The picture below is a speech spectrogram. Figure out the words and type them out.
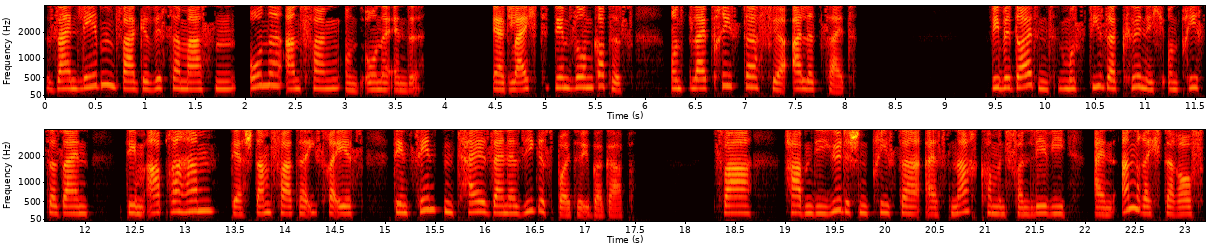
Sein Leben war gewissermaßen ohne Anfang und ohne Ende. Er gleicht dem Sohn Gottes und bleibt Priester für alle Zeit. Wie bedeutend muss dieser König und Priester sein, dem Abraham, der Stammvater Israels, den zehnten Teil seiner Siegesbeute übergab. Zwar haben die jüdischen Priester als Nachkommen von Levi ein Anrecht darauf,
